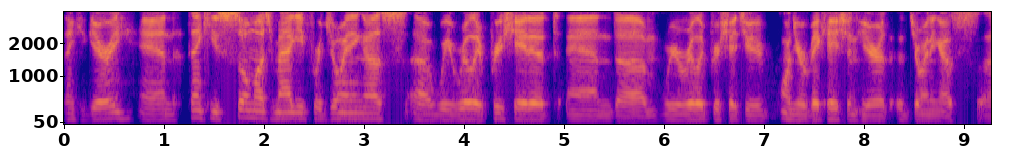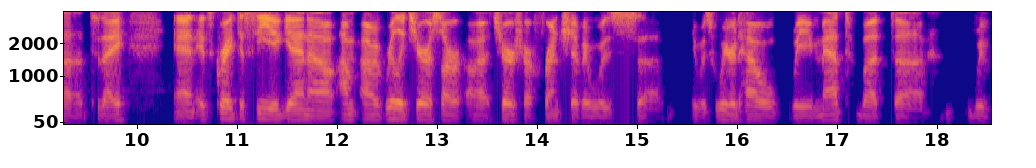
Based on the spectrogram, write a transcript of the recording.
Thank you, Gary. And thank you so much, Maggie, for joining us. Uh, we really appreciate it. And um, we really appreciate you on your vacation here uh, joining us uh, today. And it's great to see you again. Uh, i really cherish our uh, cherish our friendship. It was uh, it was weird how we met, but we've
